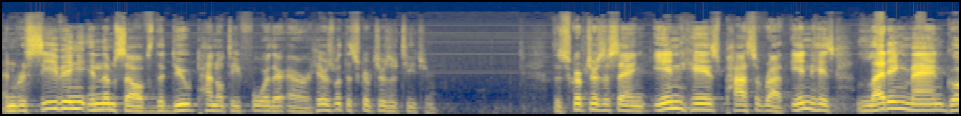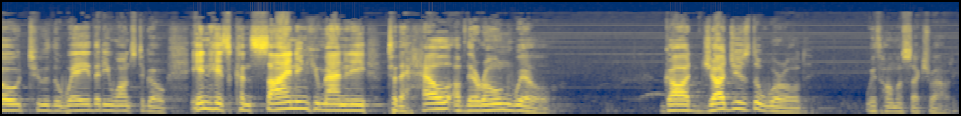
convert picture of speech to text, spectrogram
and receiving in themselves the due penalty for their error. Here's what the scriptures are teaching. The scriptures are saying, in his passive wrath, in his letting man go to the way that he wants to go, in his consigning humanity to the hell of their own will, God judges the world with homosexuality.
